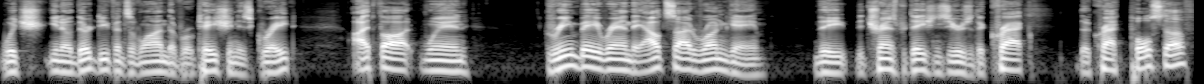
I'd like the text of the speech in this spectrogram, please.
which, you know, their defensive line, the rotation is great. I thought when Green Bay ran the outside run game, the the transportation series, the crack, the crack pull stuff.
